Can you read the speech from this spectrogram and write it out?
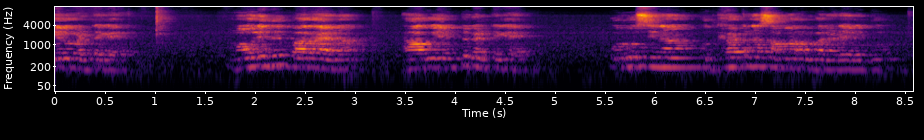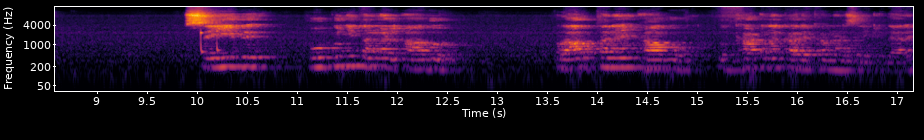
ಏಳು ಗಂಟೆಗೆ ಮೌಲ್ಯದ ಪಾರಾಯಣ ಹಾಗೂ ಎಂಟು ಗಂಟೆಗೆ ಉರುಸಿನ ಉದ್ಘಾಟನಾ ಸಮಾರಂಭ ನಡೆಯಲಿದ್ದು, ಸಯೀದ್ ಹೂಕುಂಜಿ ತಂಗಳ್ ಹಾಗೂ ಪ್ರಾರ್ಥನೆ ಹಾಗೂ ಉದ್ಘಾಟನಾ ಕಾರ್ಯಕ್ರಮ ನಡೆಸಲಿಕ್ಕಿದ್ದಾರೆ.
